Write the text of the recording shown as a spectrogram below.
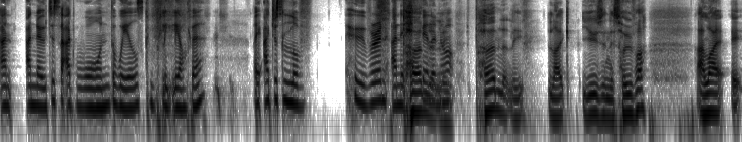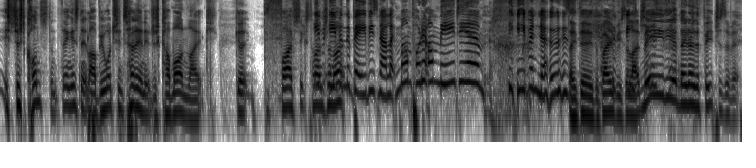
And I noticed that I'd worn the wheels completely off it. Like I just love hoovering and it filling up. permanently like using this Hoover, and like it, it's just constant thing, isn't it? Like I'll be watching telly and it just come on like go- five, six times Even, a even the babies now, like, mom put it on medium. he even knows. they do. The babies are like features. medium. They know the features of it.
